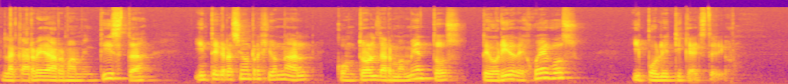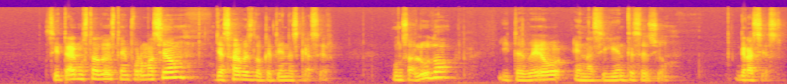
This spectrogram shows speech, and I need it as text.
la carrera armamentista, integración regional, control de armamentos, teoría de juegos y política exterior. Si te ha gustado esta información, ya sabes lo que tienes que hacer. Un saludo y te veo en la siguiente sesión. Gracias.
